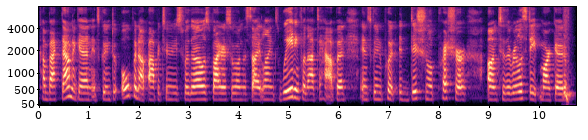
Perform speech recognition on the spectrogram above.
come back down again, it's going to open up opportunities for those buyers who are on the sidelines waiting for that to happen, and it's going to put additional pressure onto the real estate market.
